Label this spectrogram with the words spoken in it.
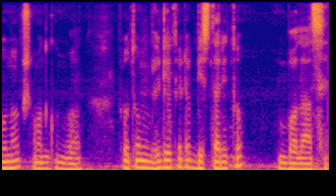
গুণক সমান গুণফল। প্রথম ভিডিওতে এটা বিস্তারিত বলা আছে।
